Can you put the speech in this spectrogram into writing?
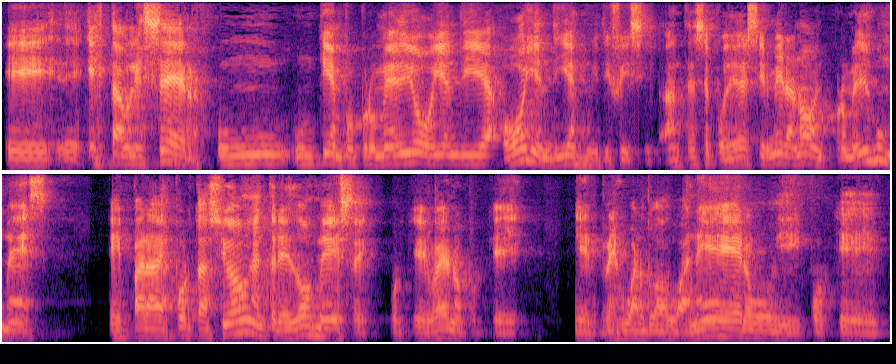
Eh, establecer un, un, tiempo promedio hoy en día, hoy en día es muy difícil. Antes se podía decir, mira, no, el promedio es un mes. para exportación entre dos meses, porque bueno, porque resguardo aduanero y porque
